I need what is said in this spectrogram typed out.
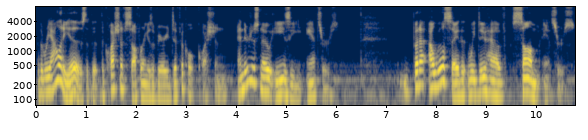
But the reality is that the, the question of suffering is a very difficult question, and there's just no easy answers. But I, I will say that we do have some answers,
